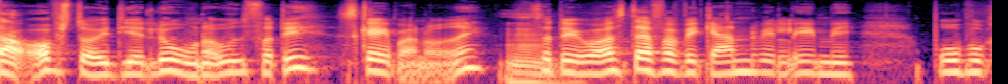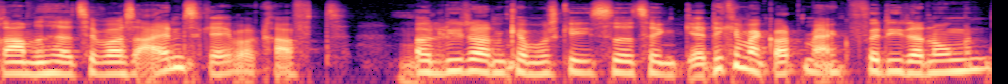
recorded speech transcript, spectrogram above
der opstår i dialogen, og ud fra det skaber noget. Ikke? Mm. Så det er jo også derfor, vi gerne vil egentlig bruge programmet her til vores egen skaberkraft. Mm. Og lytteren kan måske sidde og tænke, ja, det kan man godt mærke, fordi der er nogle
